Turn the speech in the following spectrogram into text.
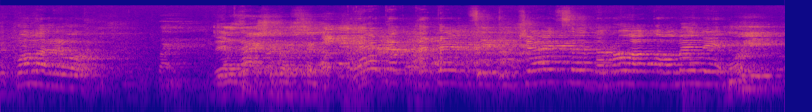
Микола Григорович, Я знаю, що хочу сказати. третя каденція кінчається, дорога коло мене Ну і.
